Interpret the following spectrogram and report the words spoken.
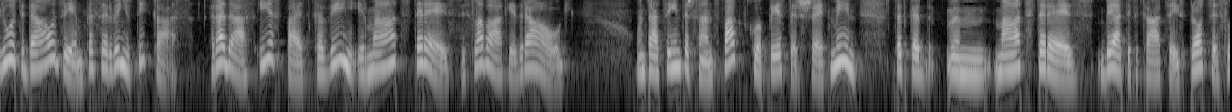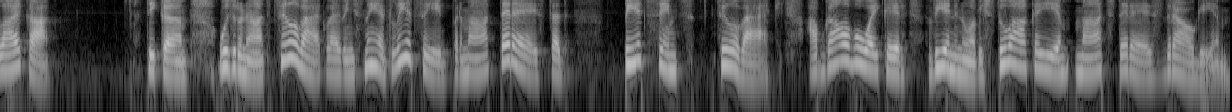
ļoti daudziem, kas ar viņu tikās, radās iespējas, ka viņi ir mātes Terēzes vislabākie draugi. Un tāds interesants fakts, ko priesteris šeit min, tad, kad um, mātes Terēzes beatifikācijas procesa laikā tika uzrunāti cilvēki, lai viņi sniedz liecību par māti Terēzi, tad 500 cilvēki apgalvoja, ka ir vieni no vistuvākajiem mātes Terēzes draugiem.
